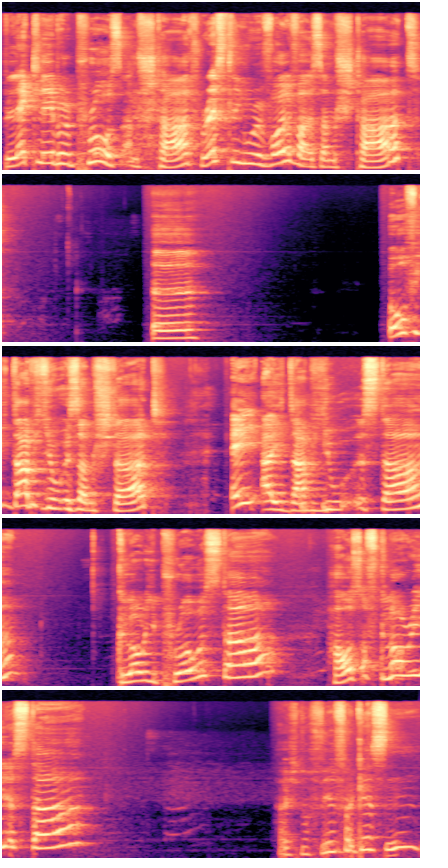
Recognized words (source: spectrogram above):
Black Label Pro ist am Start. Wrestling Revolver ist am Start. Äh, OVW ist am Start. AIW ist da. Glory Pro ist da. House of Glory ist da. Habe ich noch wen vergessen?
